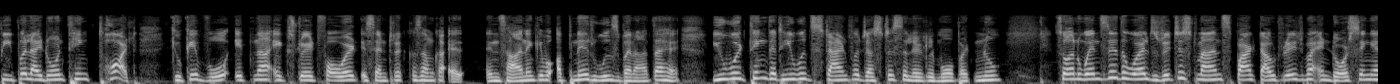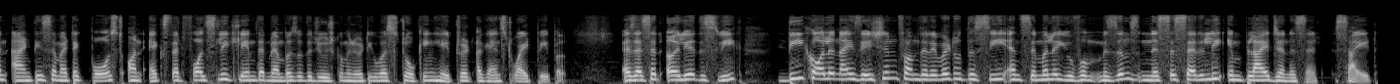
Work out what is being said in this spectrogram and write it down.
people I don't think thought क्योंकि वो इतना एक स्ट्रेट फॉरवर्ड इसेंट्रिक किस्म का इंसान है कि वो अपने रूल्स बनाता है you would think that he would stand for justice a little more but no so on Wednesday the world's richest man sparked outrage by endorsing an antisemitic post on X that falsely claim that members of the Jewish community were stoking hatred against white people As I said earlier this week, decolonization from the river to the sea and similar euphemisms necessarily imply genocide.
